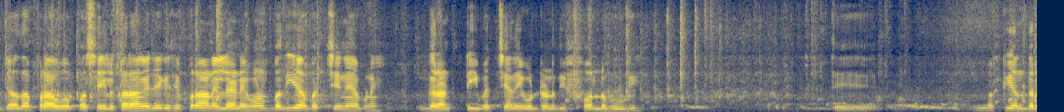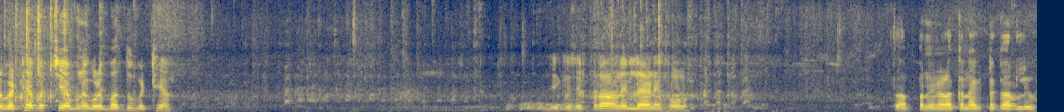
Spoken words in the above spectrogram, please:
ਜ਼ਿਆਦਾ ਭਰਾਓ ਆਪਾਂ ਸੇਲ ਕਰਾਂਗੇ। ਜੇ ਕਿਸੇ ਭਰਾ ਨੇ ਲੈਣੇ ਹੋਣ, ਵਧੀਆ ਬੱਚੇ ਨੇ ਆਪਣੇ। ਗਾਰੰਟੀ ਬੱਚਿਆਂ ਦੀ ਉੱਡਣ ਦੀ ਫੁੱਲ ਹੋਊਗੀ। ਤੇ ਬਾਕੀ ਅੰਦਰ ਬੈਠੇ ਬੱਚੇ, ਆਪਣੇ ਕੋਲ ਵਾਧੂ ਬੈਠਿਆ ਜੇ ਕਿਸੇ ਭਰਾ ਨੇ ਲੈਣੇ ਹੋਣ, ਤਾਂ ਆਪਣੇ ਨਾਲ ਕਨੈਕਟ ਕਰ ਲਿਓ।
